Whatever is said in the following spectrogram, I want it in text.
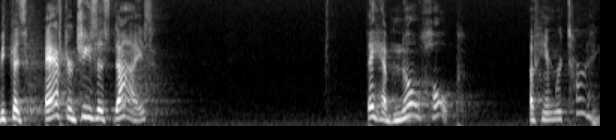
Because after Jesus dies, they have no hope of him returning,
